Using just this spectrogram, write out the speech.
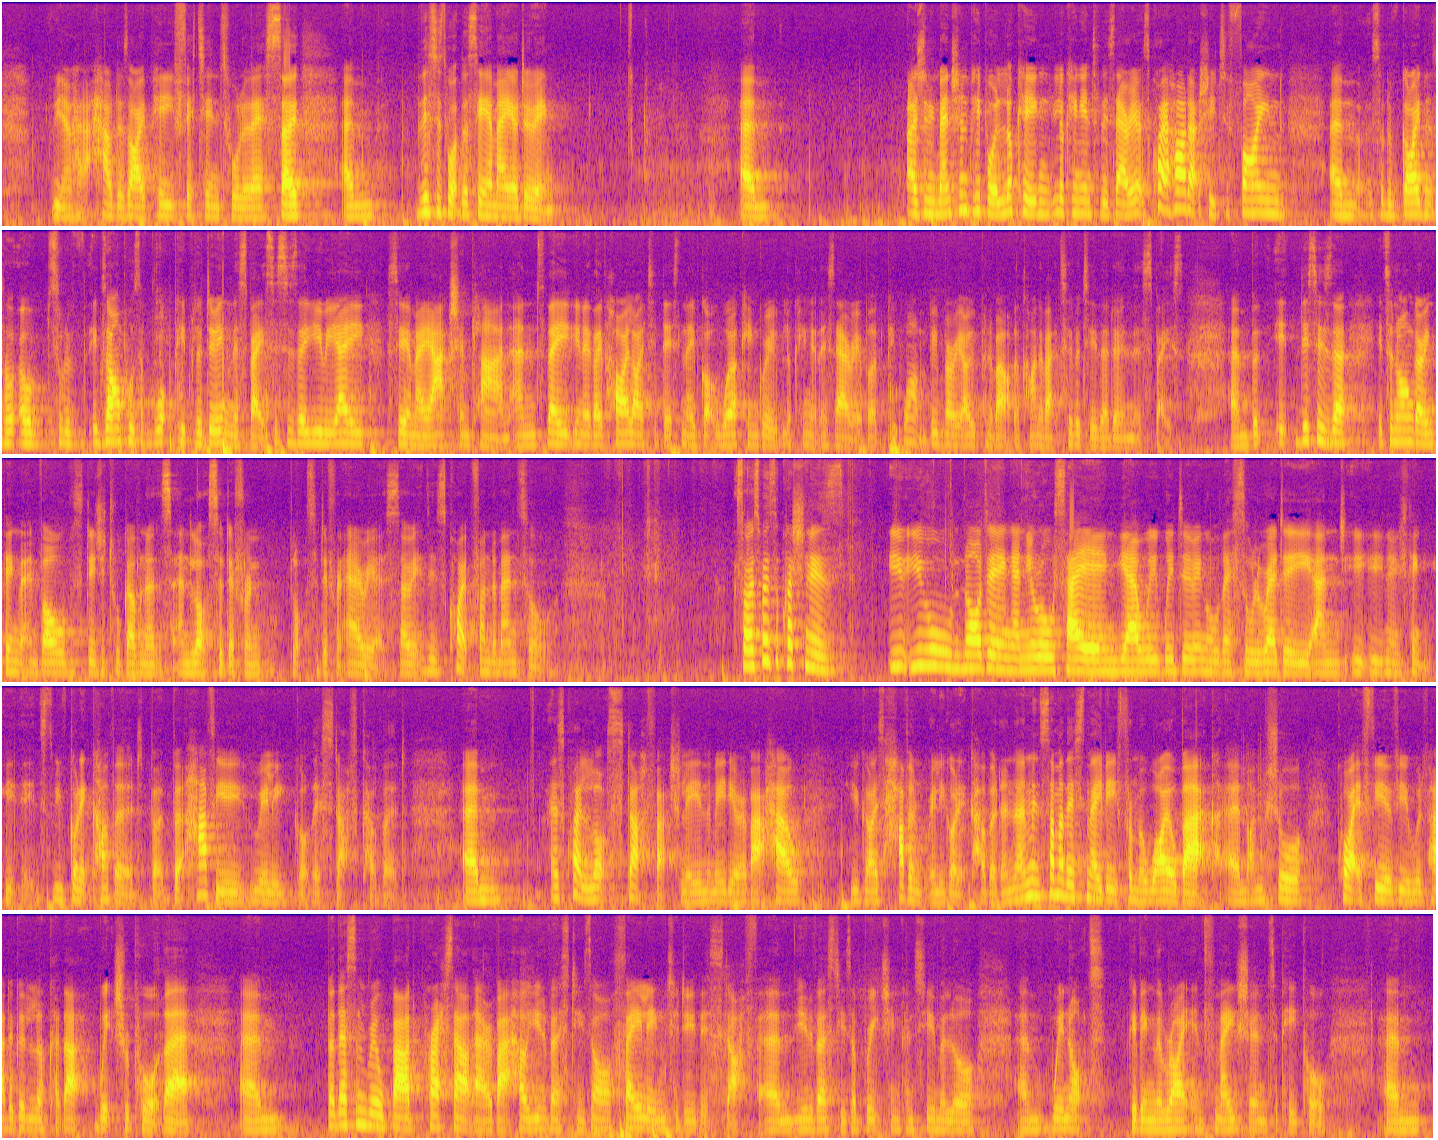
You know, how does IP fit into all of this? So um, this is what the CMA are doing. Um, as you mentioned, people are looking, looking into this area. It's quite hard actually to find um, sort of guidance or, or sort of examples of what people are doing in this space. This is a UEA CMA action plan, and they, you know, they've highlighted this, and they've got a working group looking at this area. But people aren't being very open about the kind of activity they're doing in this space. Um, but it, this is a, it's an ongoing thing that involves digital governance and lots of different, lots of different areas. So it is quite fundamental. So I suppose the question is, you, you all nodding and you're all saying, yeah, we, we're doing all this already and you, you know, you think it's, you've got it covered, but, but have you really got this stuff covered? Um, there's quite a lot of stuff actually in the media about how you guys haven't really got it covered. And I mean, some of this may be from a while back. Um, I'm sure quite a few of you would have had a good look at that Which report there. Um, but there's some real bad press out there about how universities are failing to do this stuff. Um, universities are breaching consumer law. Um, we're not giving the right information to people. Um,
